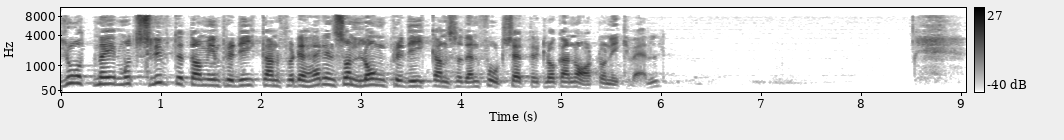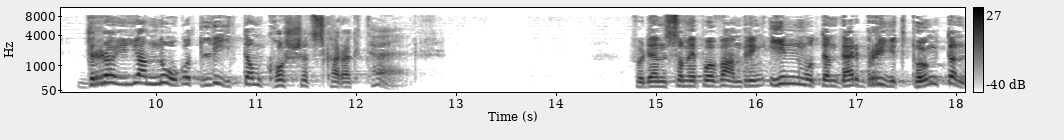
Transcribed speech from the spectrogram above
Låt mig mot slutet av min predikan, för det här är en sån lång predikan så den fortsätter klockan 18 ikväll. Dröja något lite om korsets karaktär. För den som är på vandring in mot den där brytpunkten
